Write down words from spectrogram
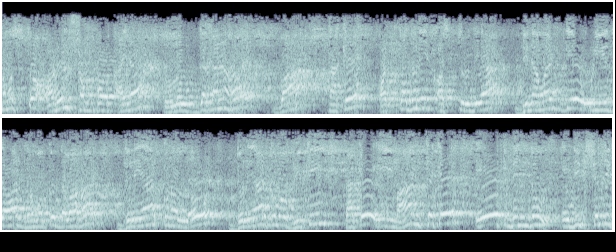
সমস্ত অডেল সম্পদ আইনা লোক দেখানো হয় বা তাকে অত্যাধুনিক অস্ত্র দেওয়া ডিনামাইট দিয়ে উড়িয়ে দেওয়ার ধমক দেওয়া হয়, দুনিয়ার কোন লোক দুনিয়ার কোন ভীতি তাকে ইমান থেকে এক বিন্দু এদিক সেদিক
